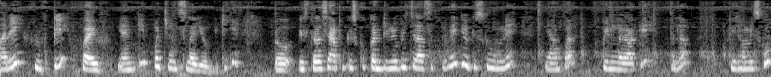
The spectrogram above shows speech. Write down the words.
हमारी 55 यानी कि पचपन सिलाई होगी, ठीक है? तो इस तरह से आप इसको कंटिन्यू भी चला सकते थे क्योंकि इसको हमने यहाँ पर पिन लगा के मतलब फिर हम इसको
